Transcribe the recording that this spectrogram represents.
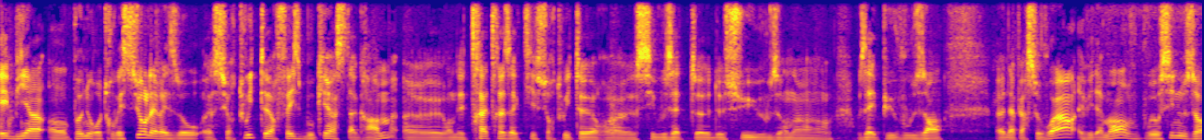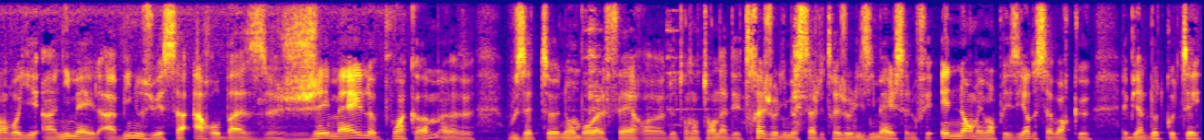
Eh bien, on peut nous retrouver sur les réseaux, euh, sur Twitter, Facebook et Instagram. Euh, on est très très actifs sur Twitter. euh, si vous êtes dessus, vous avez pu vous en apercevoir. Évidemment, vous pouvez aussi nous envoyer un email à binoususa@gmail.com. Vous êtes nombreux à le faire. De temps en temps, on a des très jolis messages, des très jolis emails. Ça nous fait énormément plaisir de savoir que, eh bien, de l'autre côté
